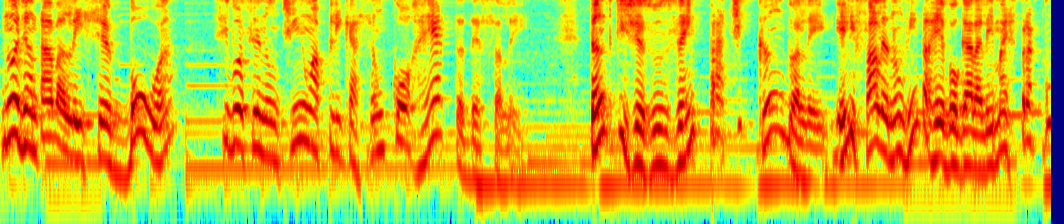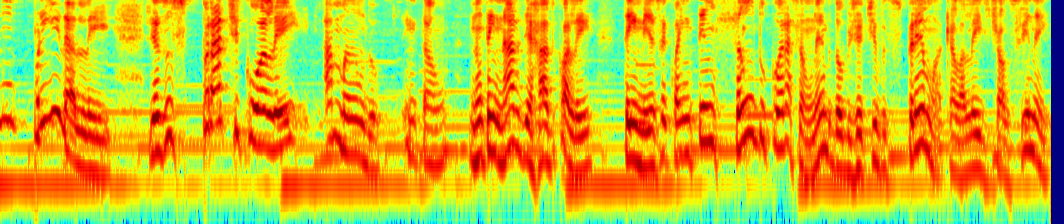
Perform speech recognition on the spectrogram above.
Não adiantava a lei ser boa se você não tinha uma aplicação correta dessa lei. Tanto que Jesus vem praticando a lei. Ele fala: Eu não vim para revogar a lei, mas para cumprir a lei. Jesus praticou a lei amando. Então, não tem nada de errado com a lei, tem mesmo é com a intenção do coração. Lembra do objetivo supremo, aquela lei de Charles Finney,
